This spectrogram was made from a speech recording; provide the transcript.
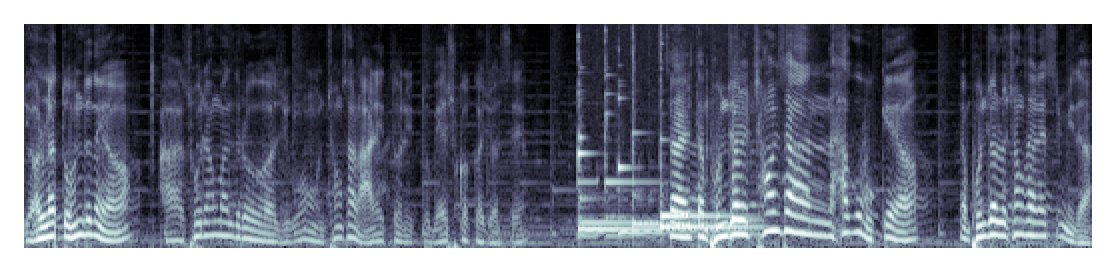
연락 또 흔드네요. 아 소량만 들어가가지고 청산 안 했더니 또 매수가까지 왔어요. 자 일단 본절 청산 하고 볼게요. 일단 본절로 청산했습니다.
